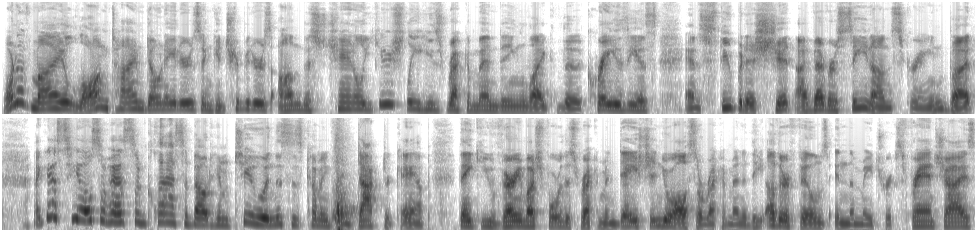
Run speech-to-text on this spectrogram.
one of my longtime donators and contributors on this channel. Usually he's recommending recommending like the craziest and stupidest shit I've ever seen on screen, but I guess he also has some class about him too, and this is coming from Dr. Camp. Thank you very much for this recommendation. You also recommended the other films in the Matrix franchise.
